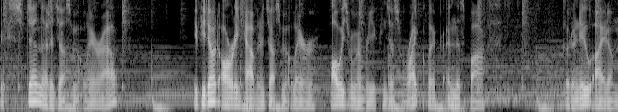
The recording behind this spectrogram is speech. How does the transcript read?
Extend that adjustment layer out. If you don't already have an adjustment layer, always remember you can just right click in this box, go to new item,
